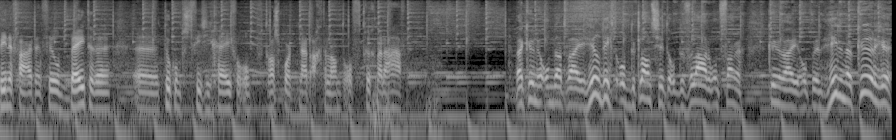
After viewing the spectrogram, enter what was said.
binnenvaart een veel betere uh, toekomstvisie geven op transport naar het achterland of terug naar de haven. Wij kunnen, omdat wij heel dicht op de klant zitten, op de verlader-ontvanger, kunnen wij op een hele nauwkeurige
